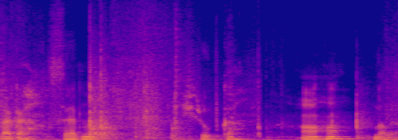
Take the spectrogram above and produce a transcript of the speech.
Taka srebrna śrubka. Aha, dobra.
